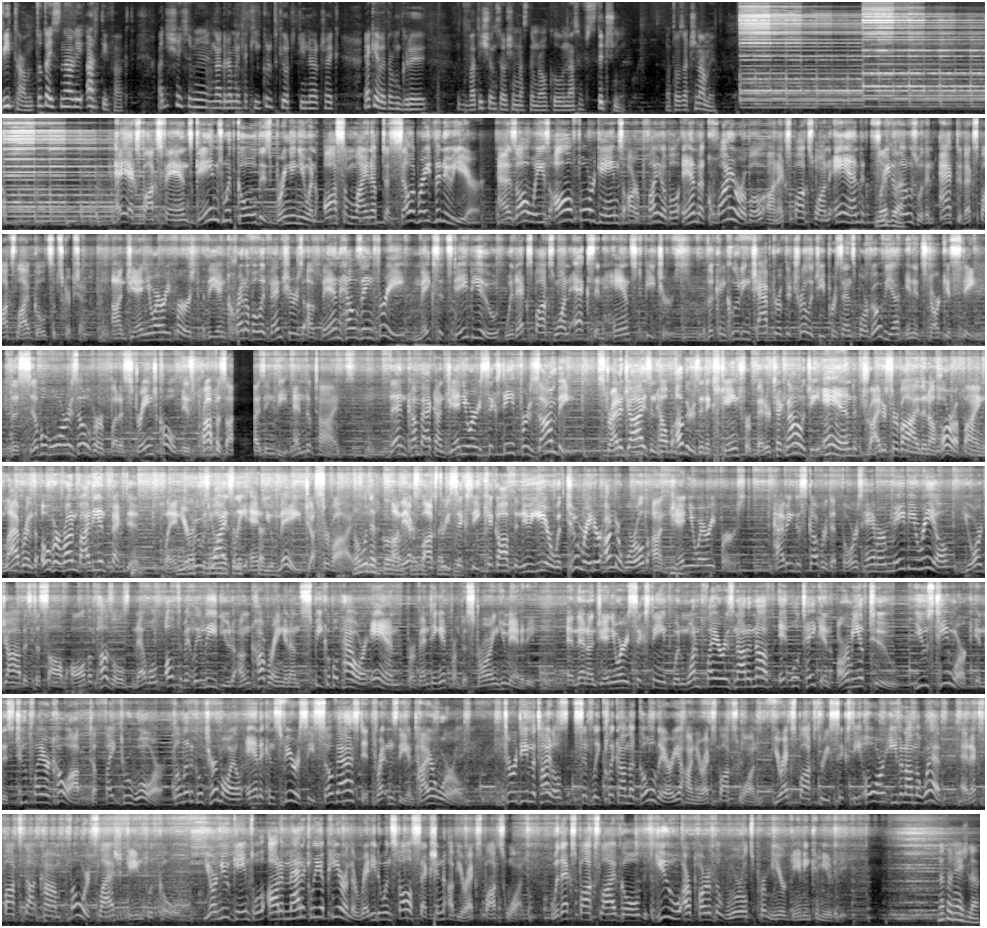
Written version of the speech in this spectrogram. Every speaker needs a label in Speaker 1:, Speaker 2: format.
Speaker 1: Witam, tutaj Snally Artifact. A dzisiaj sobie nagramy taki krótki odcineczek, jakie będą gry w 2018 roku na w styczniu. No to zaczynamy.
Speaker 2: Hey, Xbox fans, Games with Gold is bringing you an awesome lineup to celebrate the new year. As always, all four games are playable and acquirable on Xbox One and free to those with an active Xbox Live Gold subscription. On January 1st, The Incredible Adventures of Van Helsing 3 makes its debut with Xbox One X enhanced features. The concluding chapter of the trilogy presents Borgovia in its darkest state. The Civil War is over, but a strange cult is prophesizing the end of times. Then come back on January 16th for Zombie. Strategize and help others in exchange for better technology and try to survive in a horrifying labyrinth overrun by the infected. Plan your moves wisely and you may just survive.
Speaker 1: No uderz go.
Speaker 2: On the Xbox 360, kick off the new year with Tomb Raider Underworld on January 1st. Having discovered that Thor's hammer may be real, your job is to solve all the puzzles that will ultimately lead you to uncovering an unspeakable power and preventing it from destroying humanity. And then on January 16th, when one player is not enough, it will take an army of two. Use teamwork in this two player co op to fight through war, political turmoil, and a conspiracy so vast it threatens the entire world. To redeem the titles, simply click on the gold area on your Xbox One, your Xbox 360, or even on the web at xbox.com forward slash games with gold. Your new games will automatically appear in the ready to install section of your Xbox One. With Xbox Live Gold, you are part of the world's premier gaming community.
Speaker 1: No to nieźle.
